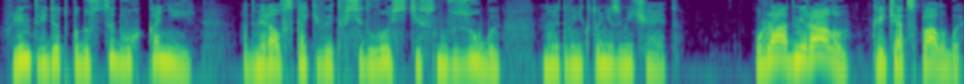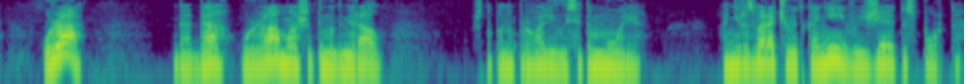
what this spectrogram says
Флинт ведет под узцы двух коней. Адмирал вскакивает в седло, стиснув зубы, но этого никто не замечает. «Ура адмиралу!» — кричат с палубы. «Ура!» «Да-да, ура!» — машет им адмирал. Чтоб оно провалилось, это море. Они разворачивают коней и выезжают из порта.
